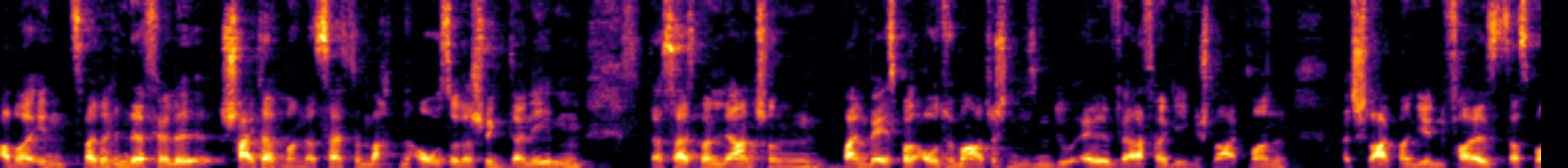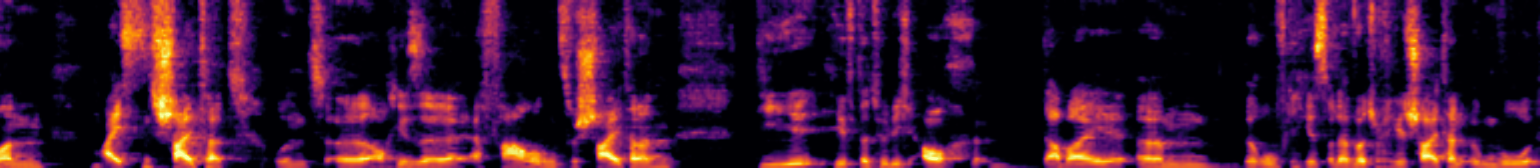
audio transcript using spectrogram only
Aber in zwei Dritteln der Fälle scheitert man. Das heißt, man macht einen Aus oder schwingt daneben. Das heißt, man lernt schon beim Baseball automatisch in diesem Duell Werfer gegen Schlagmann, als Schlagmann jedenfalls, dass man meistens scheitert. Und äh, auch diese Erfahrung zu scheitern, die hilft natürlich auch dabei, ähm, berufliches oder wirtschaftliches Scheitern irgendwo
